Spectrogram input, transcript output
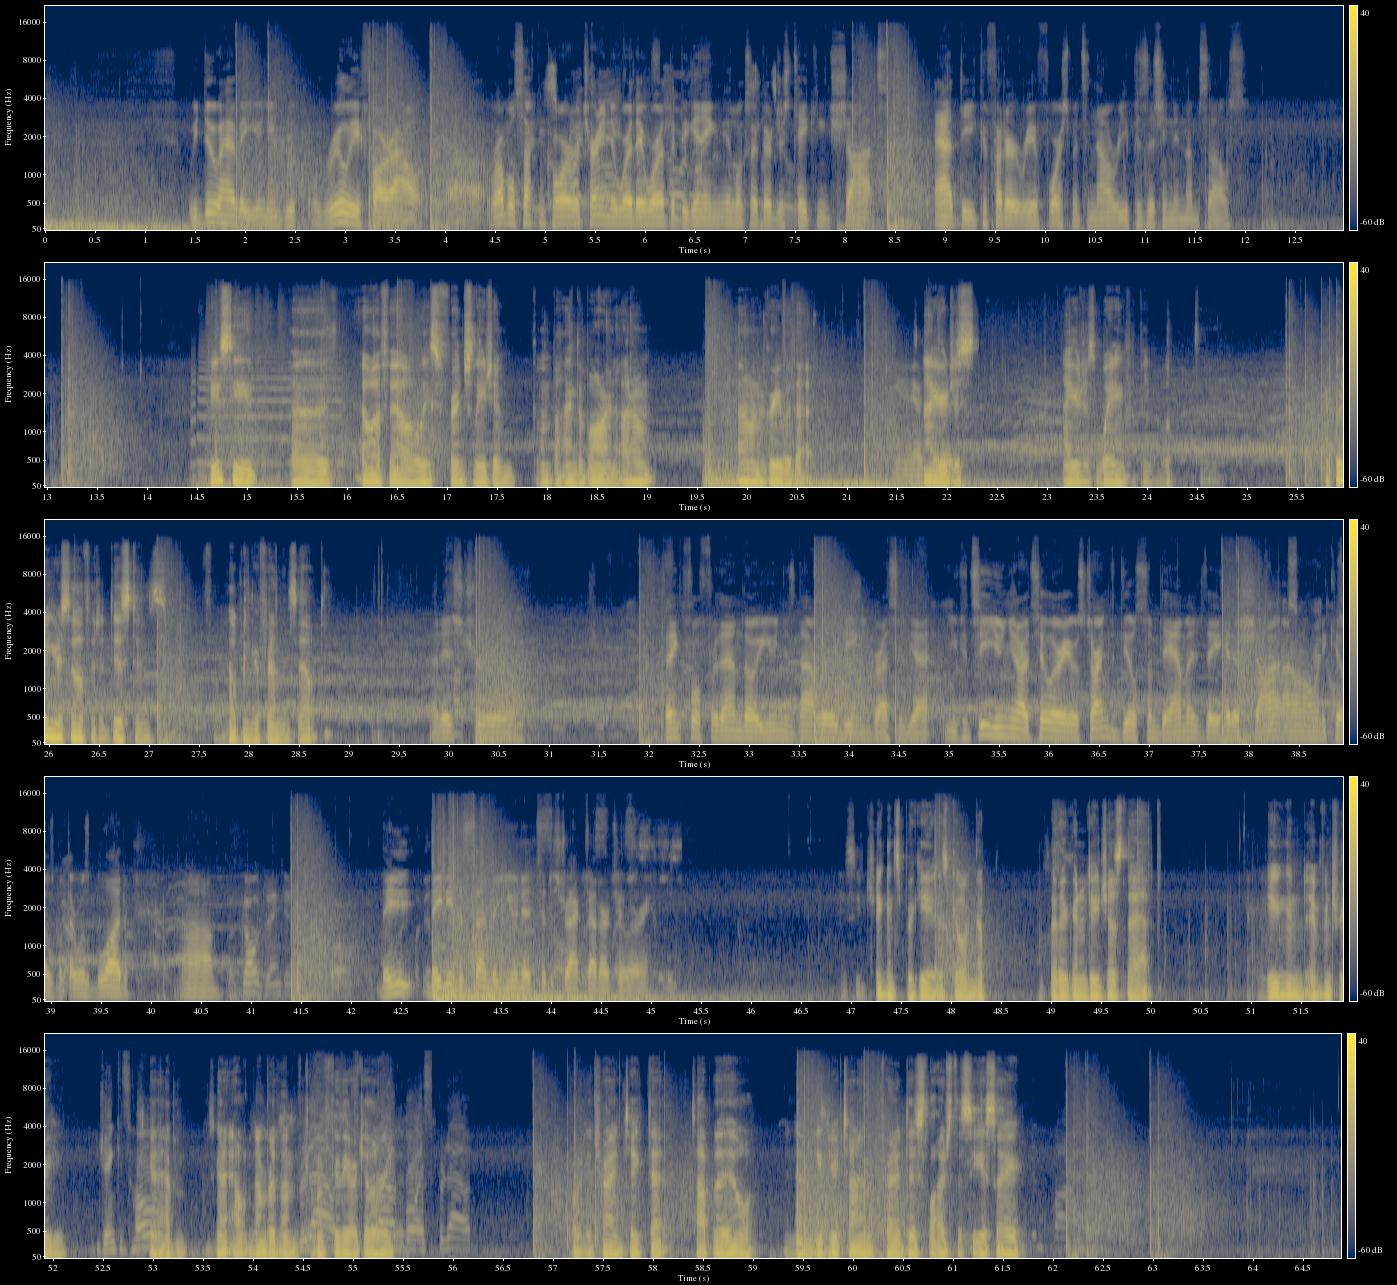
we do have a Union group really far out. Uh, Rebel Second Corps returning to where they were at the beginning. It looks like they're just taking shots at the Confederate reinforcements and now repositioning themselves. Do you see uh, LFL, at least French Legion, going behind the barn? I don't. I don't agree with that. Union Now you're just. Now you're just waiting for people to. You're putting yourself at a distance from helping your friendlies out. That is true. Thankful for them, though, Union's not really being aggressive yet. You can see Union artillery was starting to deal some damage. They hit a shot. I don't know how many kills, but there was blood. Um, they they need to send a unit to distract that artillery. You see, Jenkins Brigade is going up. Looks like they're going to do just that. Union infantry Jenkins is going to have is going to outnumber them coming through the artillery. Probably to try and take that top of the hill and have an easier time trying to dislodge the CSA.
